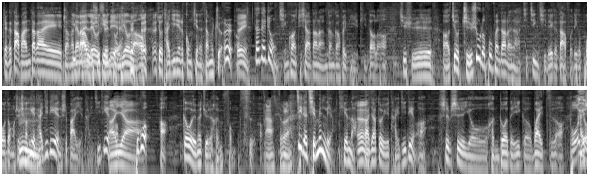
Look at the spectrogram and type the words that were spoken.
整个大盘大概涨了两百五十点左右了哦。就台积电的贡献了三分之二。对。但在这种情况之下，当然刚刚费平也提到了啊，其实啊，就指数的部分，当然啊，近期的一个大幅的一个波动啊，是成也台积电，是败也台积电。哎呀。不过好。各位有没有觉得很讽刺哦？啊，怎么了？记得前面两天呢、啊，嗯、大家对于台积电啊，是不是有很多的一个外资啊，颇有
